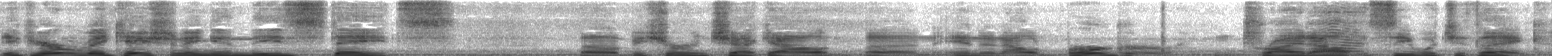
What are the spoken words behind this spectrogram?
if you're ever vacationing in these states, uh, be sure and check out an In-N-Out burger and try it out and see what you think.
